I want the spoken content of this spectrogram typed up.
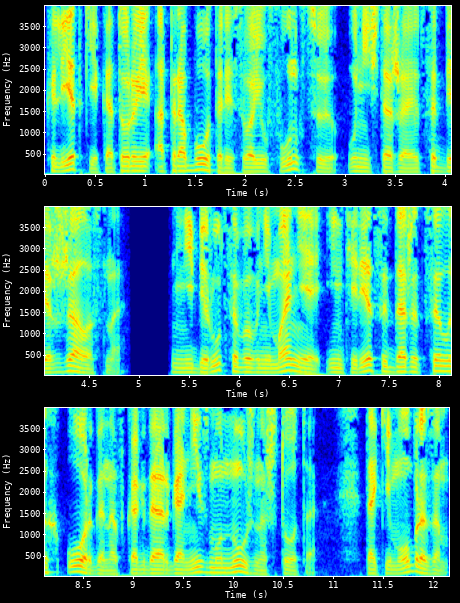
Клетки, которые отработали свою функцию, уничтожаются безжалостно. Не берутся во внимание интересы даже целых органов, когда организму нужно что-то. Таким образом,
